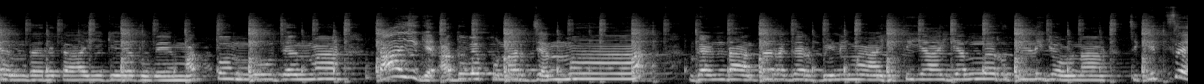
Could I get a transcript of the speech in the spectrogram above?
ಎಂದರೆ ತಾಯಿಗೆ ಅದುವೆ ಮತ್ತೊಂದು ಜನ್ಮ ತಾಯಿಗೆ ಅದುವೆ ಪುನರ್ಜನ್ಮ ಗಂಡಾಂತರ ಗರ್ಭಿಣಿ ಮಾಹಿತಿಯ ಎಲ್ಲರೂ ತಿಳಿಯೋಣ ಚಿಕಿತ್ಸೆ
